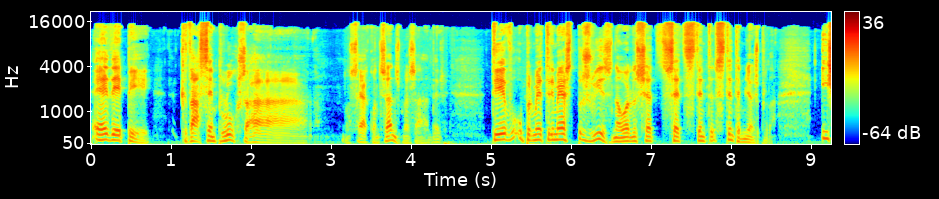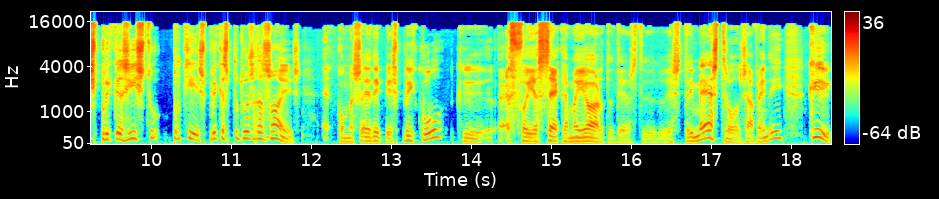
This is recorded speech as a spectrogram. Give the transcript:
A EDP que dá sempre lucros há não sei há quantos anos, mas já teve o primeiro trimestre de prejuízo, na ordem de 70, 70 milhões. Perdão. E explicas isto porquê? Explica-se por duas razões. Como a EDP explicou, que foi a seca maior deste, deste trimestre, ou já vem daí, que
